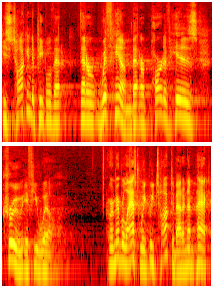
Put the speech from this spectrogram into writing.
He's talking to people that, that are with him, that are part of his crew, if you will. Remember last week we talked about and unpacked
